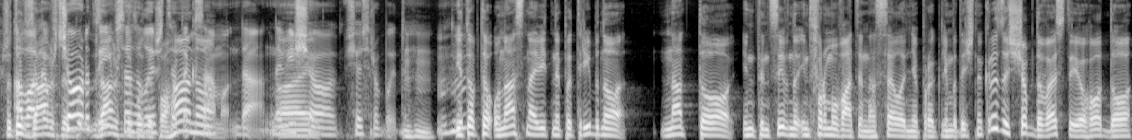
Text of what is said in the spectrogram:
що тут завжди, чорт, завжди і все залишиться погано. так само. Да. Навіщо а, щось робити? Угу. Угу. І тобто, у нас навіть не потрібно надто інтенсивно інформувати населення про кліматичну кризу, щоб довести його до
